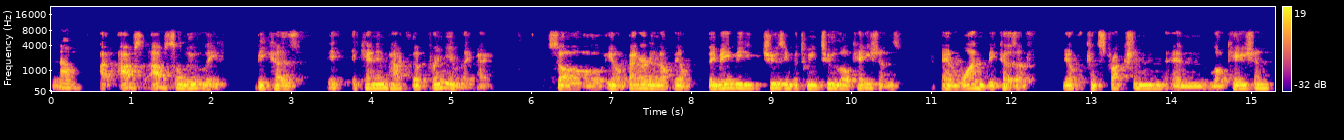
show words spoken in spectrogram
no? Absolutely, because it, it can impact the premium they pay. So, you know, better to know, you know, they may be choosing between two locations and one because of, you know, construction and location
